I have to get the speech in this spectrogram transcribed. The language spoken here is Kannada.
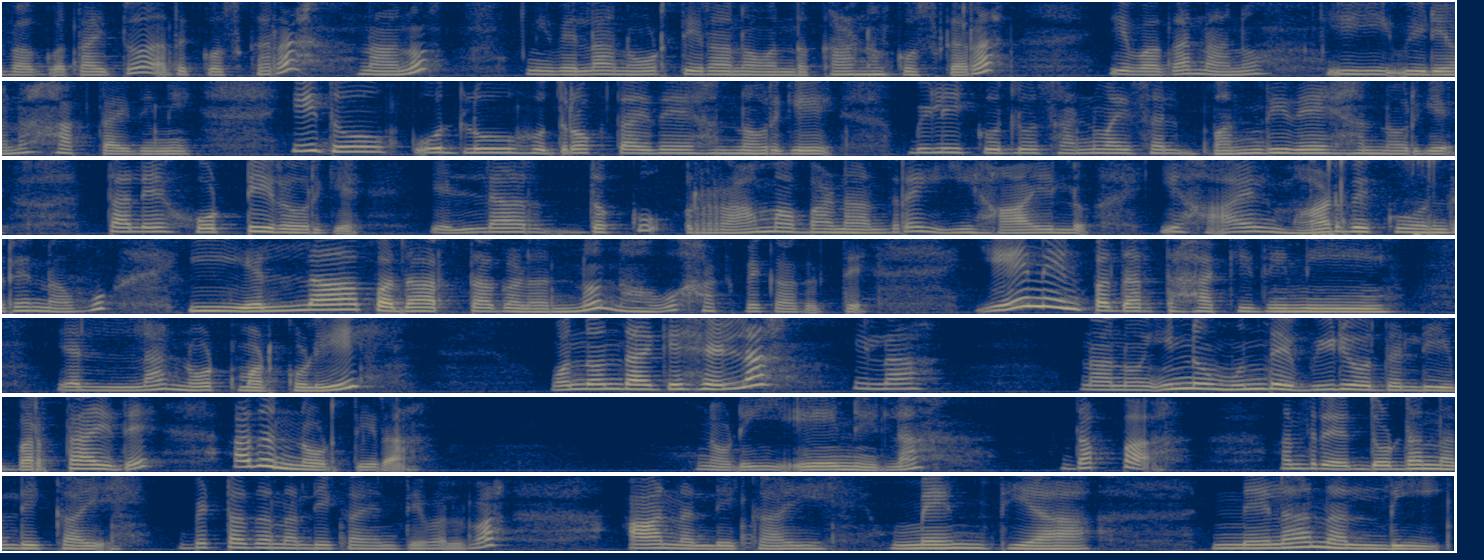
ಇವಾಗ ಗೊತ್ತಾಯಿತು. ಅದಕ್ಕೋಸ್ಕರ ನಾನು ನೀವೆಲ್ಲ ನೋಡ್ತೀರ ಅನ್ನೋ ಒಂದು ಕಾರಣಕ್ಕೋಸ್ಕರ ಇವಾಗ ನಾನು ಈ ವಿಡಿಯೋನ ಹಾಕ್ತಾಯಿದ್ದೀನಿ ಇದು ಕೂದಲು ಉದ್ರೋಗ್ತಾ ಇದೆ ಅನ್ನೋರಿಗೆ, ಬಿಳಿ ಕೂದಲು ಸಣ್ಣ ವಯಸ್ಸಲ್ಲಿ ಬಂದಿದೆ ಅನ್ನೋರಿಗೆ, ತಲೆ ಹೊಟ್ಟಿರೋರಿಗೆ ಎಲ್ಲದಕ್ಕೂ ರಾಮಬಾಣ ಅಂದರೆ ಈ ಆಯಿಲ್ ಈ ಆಯಿಲ್ ಮಾಡಬೇಕು ಅಂದರೆ ನಾವು ಈ ಎಲ್ಲ ಪದಾರ್ಥಗಳನ್ನು ನಾವು ಹಾಕಬೇಕಾಗುತ್ತೆ. ಏನೇನು ಪದಾರ್ಥ ಹಾಕಿದ್ದೀನಿ? ಎಲ್ಲ ನೋಟ್ ಮಾಡ್ಕೊಳ್ಳಿ. ಒಂದೊಂದಾಗಿ ಹೇಳ, ಇಲ್ಲ. ನಾನು ಇನ್ನು ಮುಂದೆ ವಿಡಿಯೋದಲ್ಲಿ ಬರ್ತಾ ಇದೆ. ಅದನ್ನು ನೋಡ್ತೀರಾ? ನೋಡಿ ಏನಿಲ್ಲ ದಪ್ಪ ಅಂದರೆ ದೊಡ್ಡ ನಲ್ಲಿಕಾಯಿ, ಬೆಟ್ಟದ ನಲ್ಲಿಕಾಯಿ ಅಂತೀವಲ್ವ? ಆ ನಲ್ಲಿಕಾಯಿ, ಮೆಂತ್ಯ, ನೆಲನಲ್ಲಿ.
